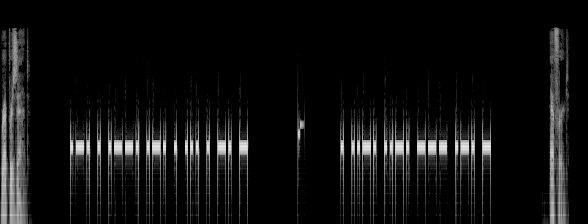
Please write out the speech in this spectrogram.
Represent. Effort.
